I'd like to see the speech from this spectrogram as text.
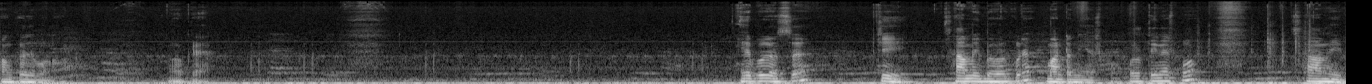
সংখ্যা দেবো না। ওকে এরপরে হচ্ছে কি? সামিপ ব্যবহার করে মানটা নিয়ে আসব। কোথা থেকে নিয়ে আসব সামিপ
